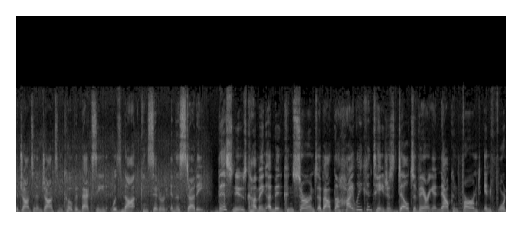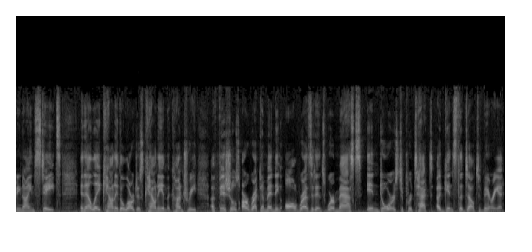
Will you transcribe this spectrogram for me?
The Johnson & Johnson COVID vaccine was not considered in the study. This news coming amid concerns about the highly contagious Delta variant now confirmed in 49 states. In LA County, the largest county in the country, officials are recommending all residents wear masks indoors to protect against the Delta variant.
